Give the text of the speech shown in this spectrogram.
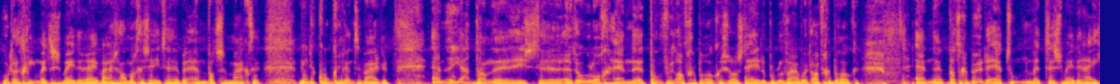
Hoe dat ging met de smederij, waar ze allemaal gezeten hebben en wat ze maakten. Wie de concurrenten waren. En eh, ja, dan eh, is het oorlog en het pand wordt afgebroken zoals de hele boulevard wordt afgebroken. En wat gebeurde er toen met de smederij?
